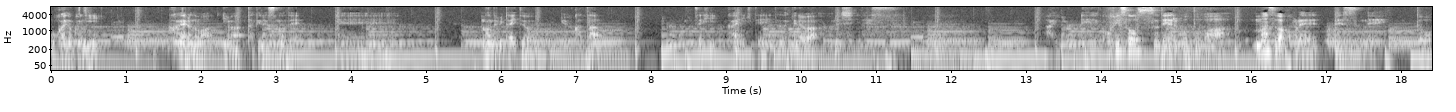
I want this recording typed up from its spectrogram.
お買い得に買えるのは今だけですので、え、飲んでみたいという方ぜひ買いに来ていただければ嬉しいです。はい。えーコーヒーソースでやることはまずはこれですね。えっと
